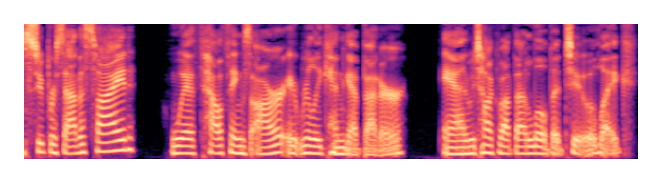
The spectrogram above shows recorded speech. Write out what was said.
super satisfied with how things are. It really can get better. And we talk about that a little bit too. Like,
